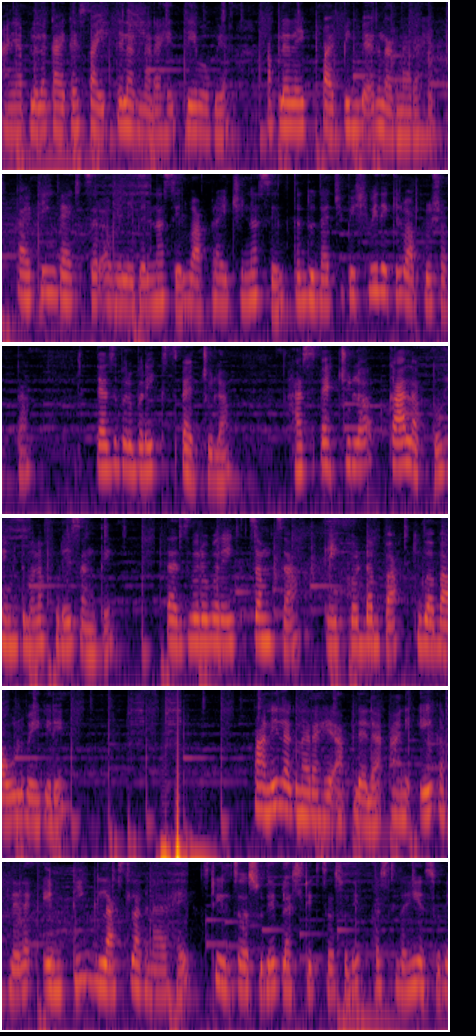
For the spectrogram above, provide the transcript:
आणि आपल्याला काय काय साहित्य लागणार आहे ते बघूया. आपल्याला एक पायपिंग बॅग लागणार आहे. पायपिंग बॅग जर अवेलेबल नसेल वापरायची नसेल तर दुधाची पिशवी देखील वापरू शकता. त्याचबरोबर एक स्पॅच्युला हा स्पॅच्युला का लागतो हे मी तुम्हाला पुढे सांगते. त्याचबरोबर एक चमचा एक डब्बा किंवा बाऊल वगैरे. पाणी लागणार आहे आपल्याला आणि एक आपल्याला एमटी ग्लास लागणार आहे. स्टीलचं असू दे प्लॅस्टिकचं असू दे कसलंही असू दे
